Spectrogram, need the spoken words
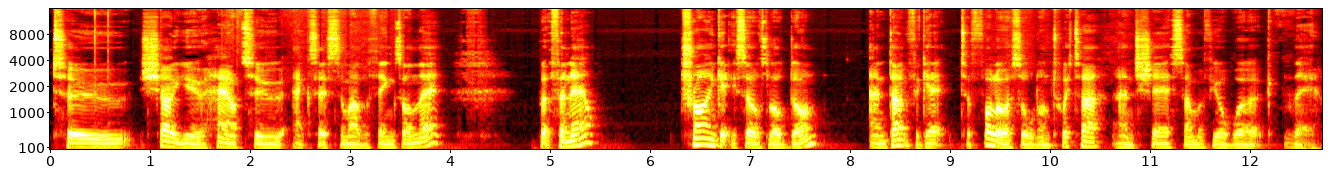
to show you how to access some other things on there. But for now, try and get yourselves logged on and don't forget to follow us all on Twitter and share some of your work there.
